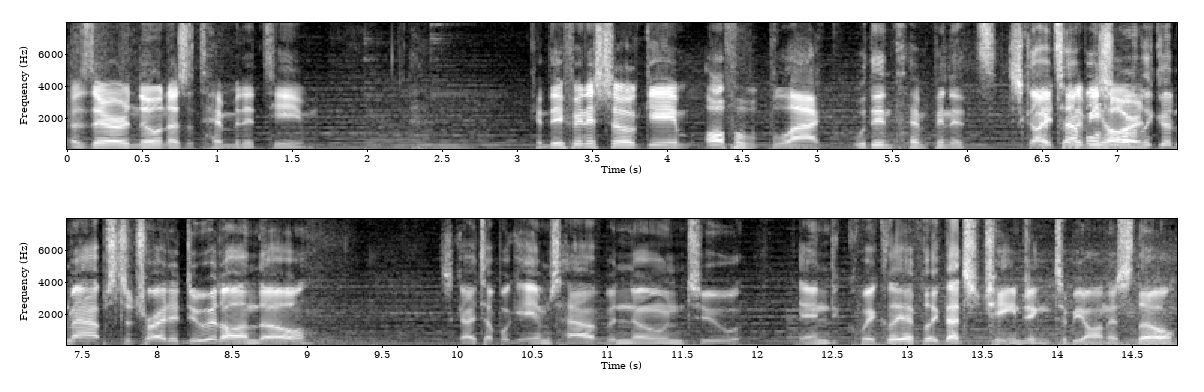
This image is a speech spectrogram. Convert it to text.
as they're known as a 10-minute team, can they finish a game off of Black within 10 minutes? Sky Temple's one of the good maps to try to do it on, though. Sky Temple games have been known to end quickly. I feel like that's changing, to be honest, though.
